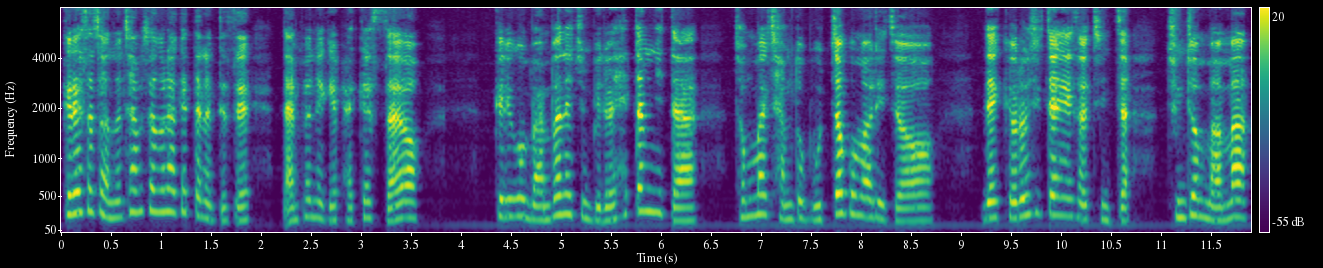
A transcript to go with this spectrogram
그래서 저는 참석을 하겠다는 뜻을 남편에게 밝혔어요. 그리고 만반의 준비를 했답니다. 정말 잠도 못 자고 말이죠. 내 결혼식장에서 진짜 중전마마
